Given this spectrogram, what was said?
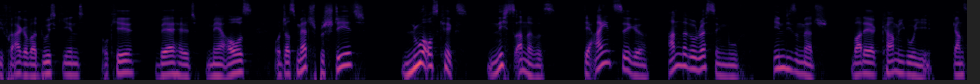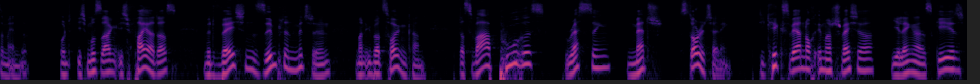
Die Frage war durchgehend, okay, wer hält mehr aus? Und das Match besteht nur aus Kicks. Nichts anderes. Der einzige andere Wrestling-Move in diesem Match war der Kamigoye. Ganz am Ende. Und ich muss sagen, ich feiere das, mit welchen simplen Mitteln man überzeugen kann. Das war pures Wrestling, Match, Storytelling. Die Kicks werden noch immer schwächer, je länger es geht.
